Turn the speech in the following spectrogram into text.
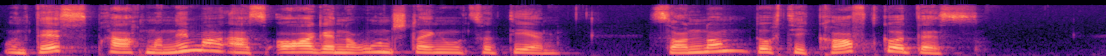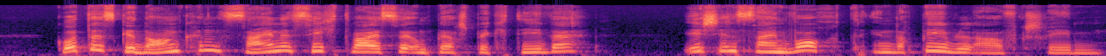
Und das braucht man nicht mehr aus eigener Anstrengung zu tun, sondern durch die Kraft Gottes. Gottes Gedanken, seine Sichtweise und Perspektive ist in sein Wort in der Bibel aufgeschrieben.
